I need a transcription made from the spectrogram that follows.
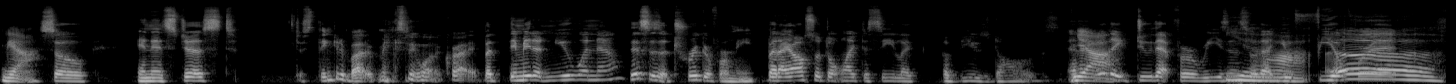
Yeah. So, and it's just, just thinking about it makes me want to cry. But they made a new one now. This is a trigger for me. But I also don't like to see like abused dogs. And I know Yeah. they do that for a reason so that you feel for it.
